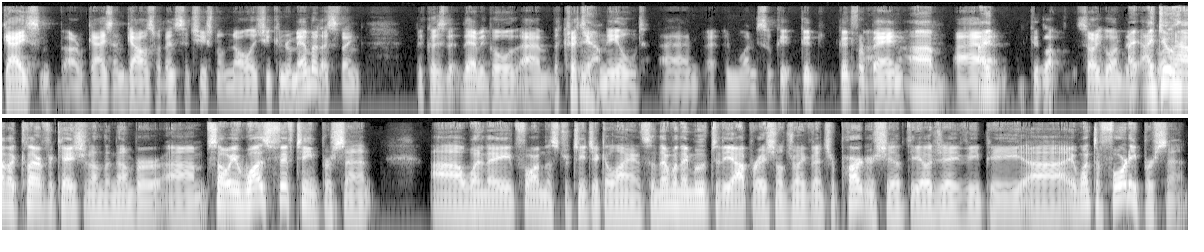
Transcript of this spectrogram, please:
guys or guys and gals with institutional knowledge you can remember this thing because th- there we go um, the critic yeah. nailed um, in one so good good good for Ben um, uh, I, good luck sorry go on I, I do on. have a clarification on the number um, so it was 15 percent uh, when they formed the strategic alliance. And then when they moved to the operational joint venture partnership, the OJVP, uh, it went to 40%.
